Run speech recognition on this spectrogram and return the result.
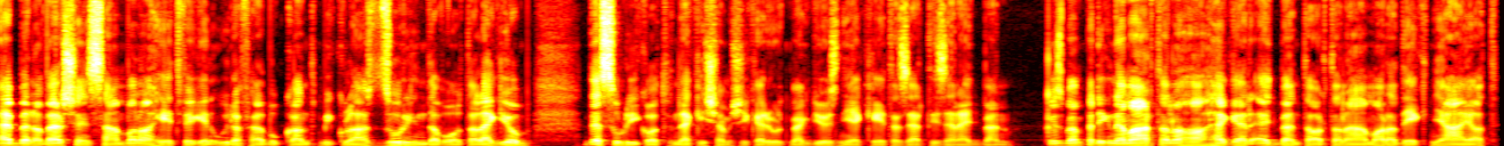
Ebben a versenyszámban a hétvégén újra felbukkant Mikulás Zurinda volt a legjobb, de Szulikot neki sem sikerült meggyőznie 2011-ben. Közben pedig nem ártana, ha Heger egyben tartaná a maradék nyájat.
